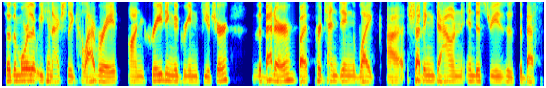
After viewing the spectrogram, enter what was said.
So, the more that we can actually collaborate on creating a green future, the better. But pretending like uh, shutting down industries is the best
